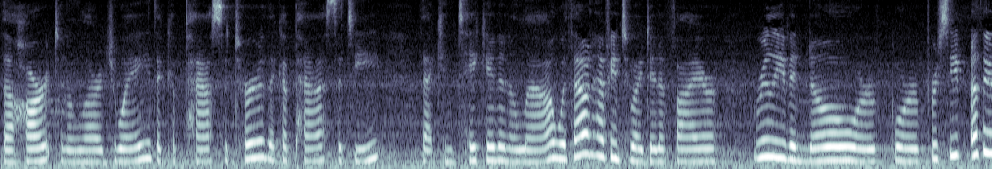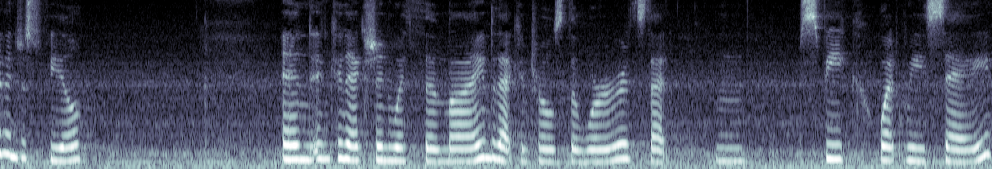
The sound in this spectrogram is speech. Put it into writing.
the heart in a large way, the capacitor, the capacity that can take in and allow without having to identify or really even know or, or perceive, other than just feel. And in connection with the mind that controls the words that mm, speak what we say,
